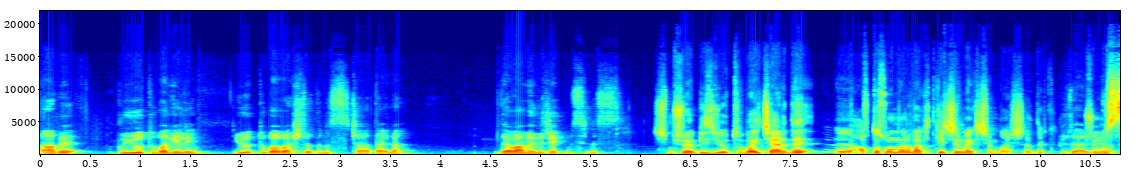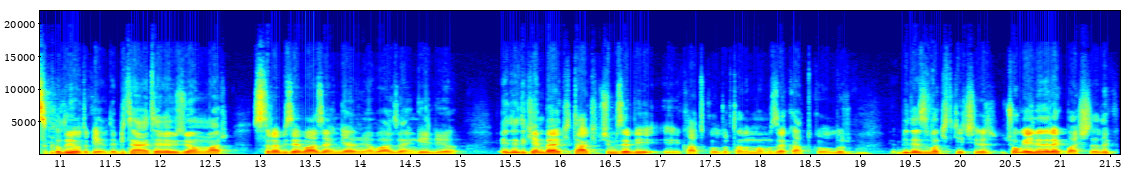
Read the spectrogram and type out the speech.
Abi bu YouTube'a geleyim. YouTube'a başladınız Çağatay'la. Devam edecek misiniz? Şimdi şöyle biz YouTube'a içeride e, hafta sonları vakit geçirmek için başladık. Güzel Çünkü sıkılıyorduk evde. Bir tane televizyon var. Sıra bize bazen gelmiyor, bazen geliyor. E dedik hem belki takipçimize bir e, katkı olur, tanınmamıza katkı olur. Bir de vakit geçirir. Çok eğlenerek başladık.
